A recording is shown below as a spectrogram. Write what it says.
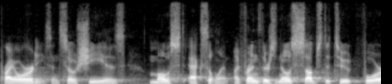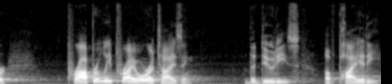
priorities. And so she is most excellent. My friends, there's no substitute for properly prioritizing the duties of piety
